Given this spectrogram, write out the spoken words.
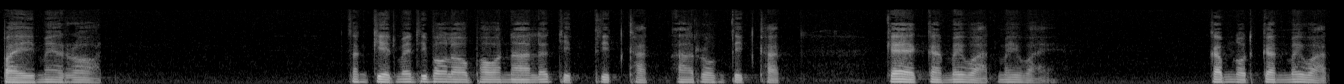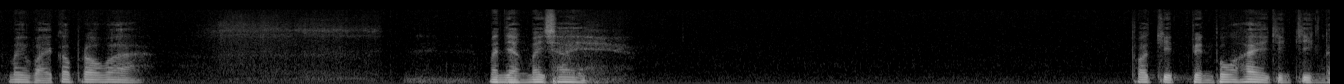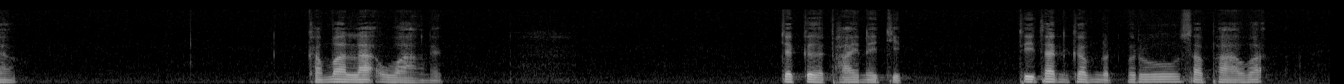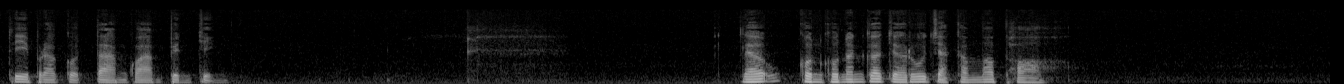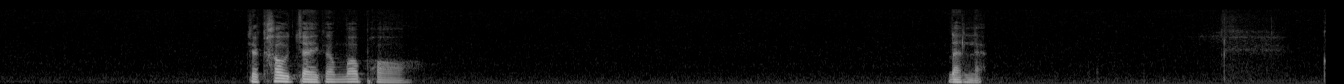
ไปไม่รอด สังเกตไหมที่พวกเราภาวนาแล้วจิตติดขัด อารมณ์ติดขัด แก้กันไม่หวาดไม่ไหวกำหนดกันไม่หวาดไม่ไหวก็เพราะว่า มันยังไม่ใช่ พอจิตเป็นผู้ให้จริง ๆ แล้วคำว่าละวางเนี่ย จะเกิดภายในจิต ที่ท่านกำหนดรู้สภาวะที่ปรากฏตามความเป็นจริง แล้วคนคนนั้นก็จะรู้จักคำว่าพอ จะเข้าใจคำว่าพอ นั่นแหละ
